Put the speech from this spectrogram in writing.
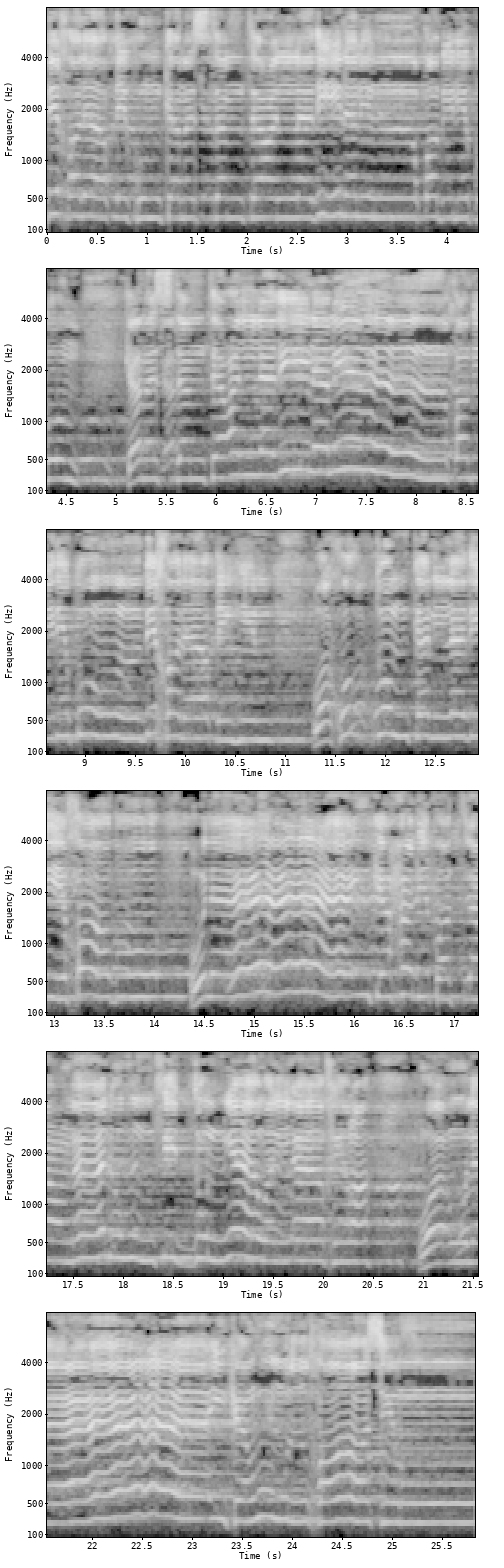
بخلاقكم كما استمتع الذين من قبلكم كما استمتع الذين من قبلكم. بخلاقهم وخذتم كالذي خاضوا. أولئك حبطت أعمالهم في الدنيا والآخرة وأولئك هم الخاسرون.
